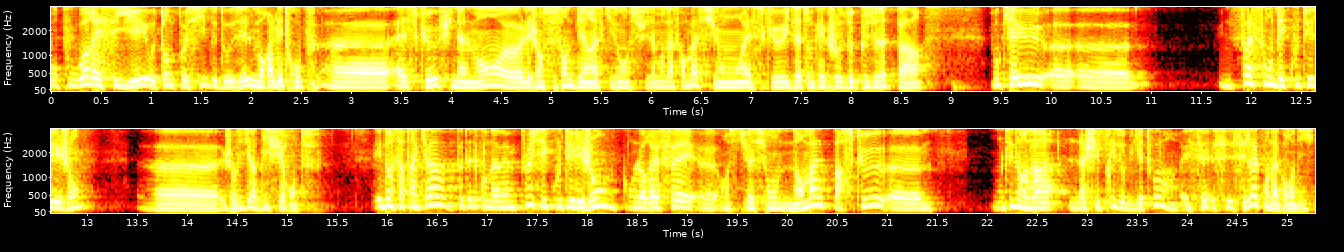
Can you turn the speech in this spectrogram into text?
pour pouvoir essayer autant que possible de doser le moral des troupes. Euh, est-ce que finalement euh, les gens se sentent bien? Est-ce qu'ils ont suffisamment d'informations? Est-ce qu'ils attendent quelque chose de plus de notre part? Donc il y a eu euh, une façon d'écouter les gens, j'ai envie de dire différente. Et dans certains cas, peut-être qu'on a même plus écouté les gens qu'on l'aurait fait en situation normale parce que on était dans un lâcher prise obligatoire. Et c'est là qu'on a grandi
